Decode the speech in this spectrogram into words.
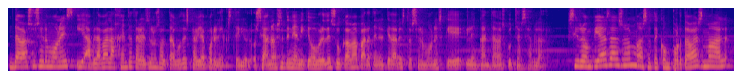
daba sus sermones y hablaba a la gente a través de unos altavoces que había por el exterior. O sea, no se tenía ni que mover de su cama para tener que dar estos sermones que le encantaba escucharse hablar. Si rompías las normas o te comportabas mal,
